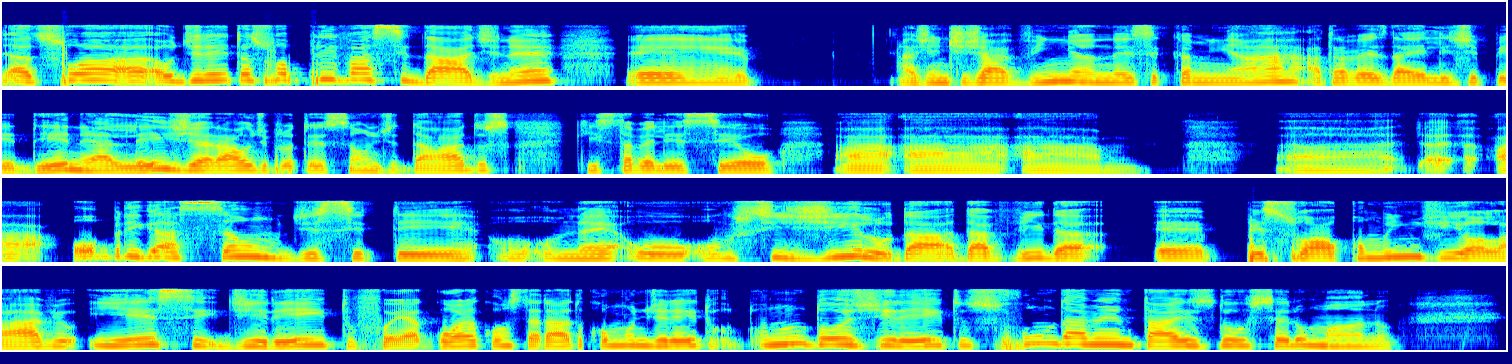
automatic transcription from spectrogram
a sua, o direito à sua privacidade, né? É, a gente já vinha nesse caminhar através da LGPD, né, a Lei Geral de Proteção de Dados, que estabeleceu a, a, a a, a, obrigação de se ter o, né, o, o sigilo da, da vida é, pessoal como inviolável e esse direito foi agora considerado como um direito, um dos direitos fundamentais do ser humano.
